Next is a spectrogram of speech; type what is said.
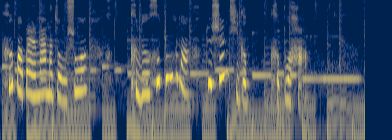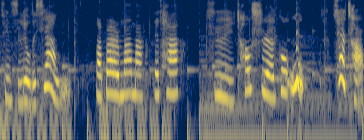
可宝贝儿妈妈总说，可乐喝多了对身体可可不好。星期六的下午，宝贝儿妈妈带他去超市购物，恰巧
